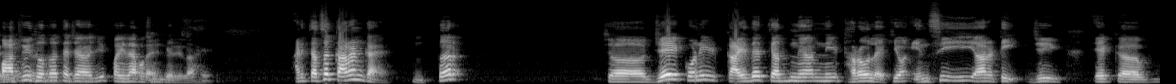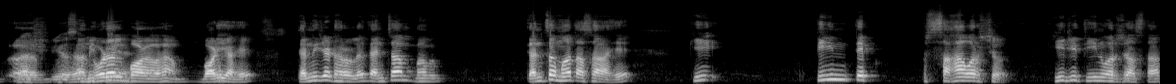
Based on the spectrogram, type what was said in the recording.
पाचवीत होतं त्याच्याऐवजी पहिल्यापासून पहिल्या. केलेलं आहे. आणि त्याचं कारण काय. तर ज- कोणी कायदे तज्ज्ञांनी ठरवलंय किंवा एनसीईआर टी जी एक नोडल. बॉडी आहे त्यांनी जे ठरवलंय त्यांच्या त्यांचं मत असं आहे की तीन ते सहा वर्ष ही जी तीन वर्ष असतात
